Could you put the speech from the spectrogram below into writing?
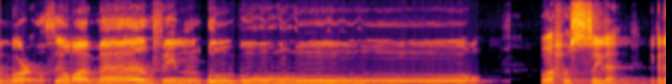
بعثر ما في القبور وحصل এখানে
